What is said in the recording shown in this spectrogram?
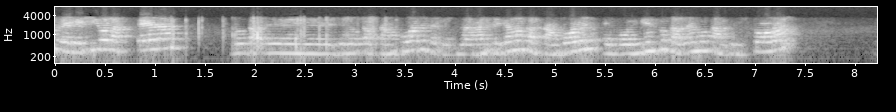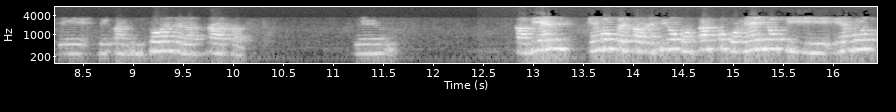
hemos elegido las peras los, eh, de los alcanfores, de los alcanfores, el movimiento Sabemos San Cristóbal, eh, de San Cristóbal de las Casas. Eh, también hemos establecido contacto con ellos y hemos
